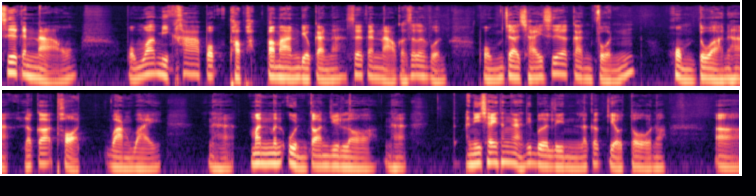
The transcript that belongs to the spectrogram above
เสื้อกันหนาว ผมว่ามีค่าปประมาณเดียวกันนะเสื้อกันหนาวกับเสื้อกันฝน ผมจะใช้เสื้อกันฝนห่มตัวนะฮะแล้วก็ถอดวางไว้นะฮะมันมันอุ่นตอนยืนรอนะฮะอันนี้ใช้ทั้งงานที่เบอร์ลินแล้วก็เกียวโตเนาะะ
